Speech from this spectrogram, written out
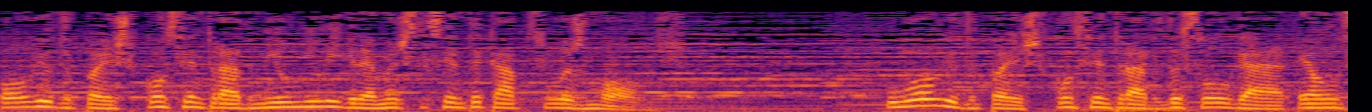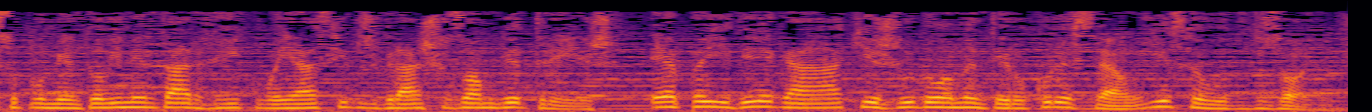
Óleo de peixe concentrado 1000 mg 60 cápsulas moles. O óleo de peixe concentrado da Solgar é um suplemento alimentar rico em ácidos graxos ômega 3, EPA e DHA que ajudam a manter o coração e a saúde dos olhos.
